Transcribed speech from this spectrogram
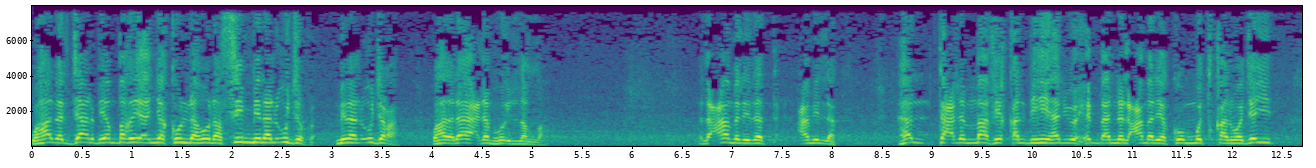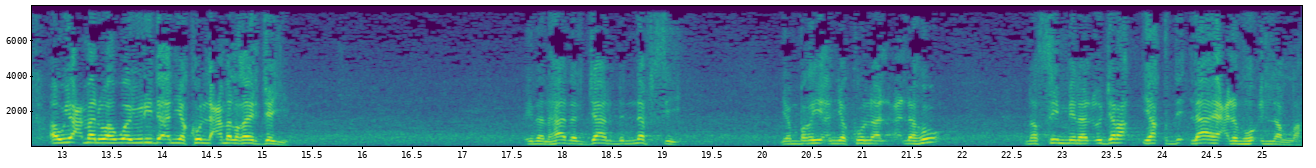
وهذا الجانب ينبغي أن يكون له نصيب من الأجر من الأجرة. وهذا لا يعلمه إلا الله. العامل إذا عمل لك هل تعلم ما في قلبه؟ هل يحب أن العمل يكون متقن وجيد؟ أو يعمل وهو يريد أن يكون العمل غير جيد؟ إذا هذا الجانب النفسي ينبغي أن يكون له نصيب من الأجرة لا يعلمه إلا الله.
